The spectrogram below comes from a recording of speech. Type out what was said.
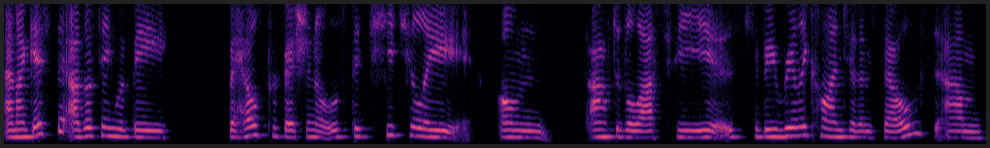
and I guess the other thing would be for health professionals, particularly on after the last few years, to be really kind to themselves. Um,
